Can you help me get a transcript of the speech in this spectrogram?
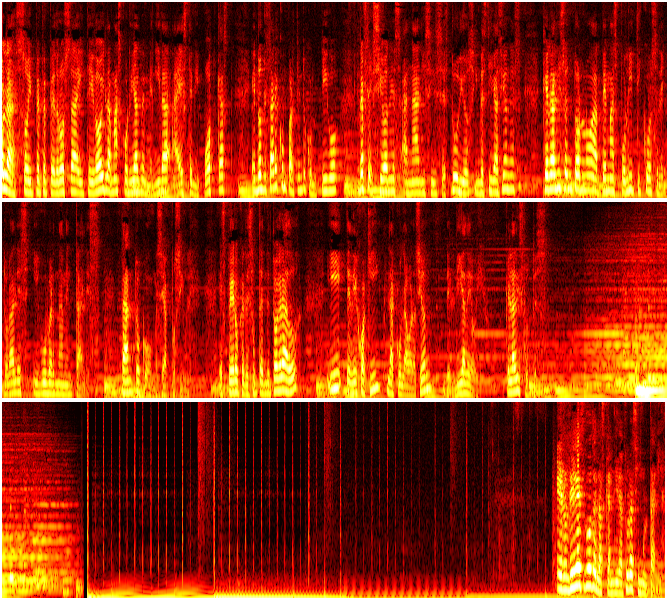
Hola, soy Pepe Pedrosa y te doy la más cordial bienvenida a este mi podcast, en donde estaré compartiendo contigo reflexiones, análisis, estudios, investigaciones que realizo en torno a temas políticos, electorales y gubernamentales, tanto como me sea posible. Espero que resulten de tu agrado y te dejo aquí la colaboración del día de hoy. Que la disfrutes. El riesgo de las candidaturas simultáneas.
